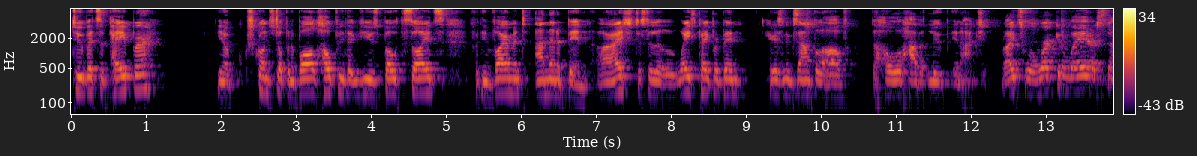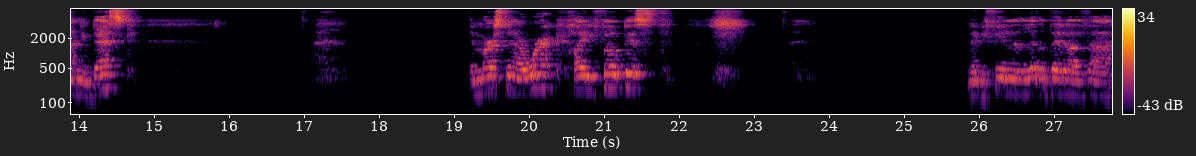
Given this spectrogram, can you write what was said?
two bits of paper, you know, scrunched up in a ball. Hopefully that you've used both sides for the environment and then a bin. All right, just a little waste paper bin. Here's an example of the whole habit loop in action, right? So we're working away at our standing desk. Immersed in our work, highly focused. Maybe feeling a little bit of uh,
